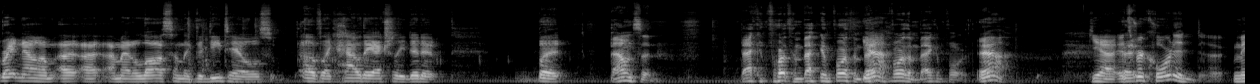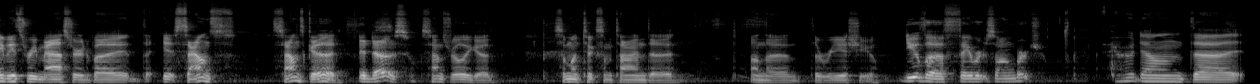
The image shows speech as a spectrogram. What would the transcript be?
right now I'm I, I- I'm at a loss on like the details of like how they actually did it, but Bouncing. Back and forth and back and forth and back Yeah. and forth and back and forth. yeah. Yeah, it's Uh, recorded. uh, Maybe it's remastered, but it sounds sounds good. It does. Sounds really good. Someone took some time to on the the reissue. Do you have a favorite song, Birch? I wrote down the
